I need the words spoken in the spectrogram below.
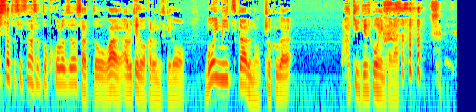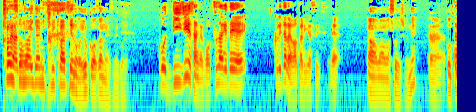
しさと切なさと心強さとはある程度わかるんですけど、ボーイミーツガールの曲がはっきり出てこへんから、感想の間に切り替わってるのがよくわかんないですね、これ。こう、DJ さんがこう、繋げてくれたらわかりやすいですよね。ああ、まあまあそうでしょうね。うん。ここ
